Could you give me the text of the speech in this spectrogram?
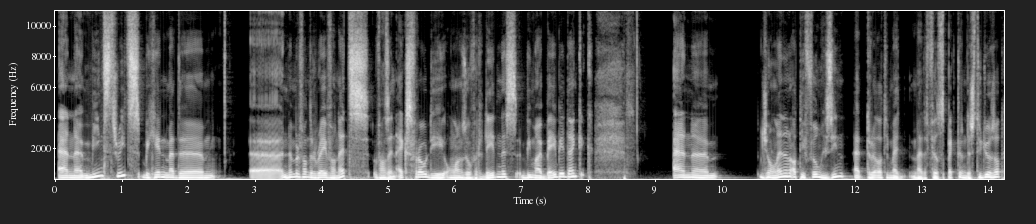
En eh, Mean Streets begint met eh, een nummer van de Ravenettes, van zijn ex-vrouw, die onlangs overleden is. Be My Baby, denk ik. En ehm, John Lennon had die film gezien, eh, terwijl hij met, met Phil Spector in de studio zat.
